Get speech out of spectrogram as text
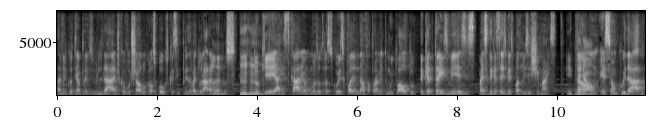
tá vendo que eu tenho a previsibilidade, que eu vou tirar o lucro aos poucos, que essa empresa vai durar anos, Uhum. do que arriscar em algumas outras coisas que podem me dar um faturamento muito alto daqui a três meses, mas que daqui a seis meses pode não existir mais. Então, Legal. esse é um cuidado.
